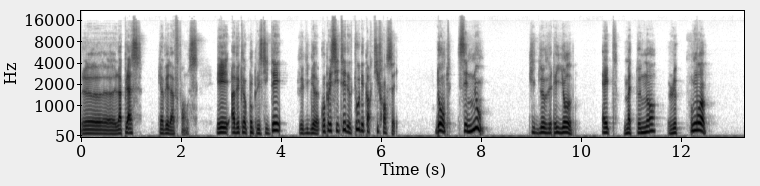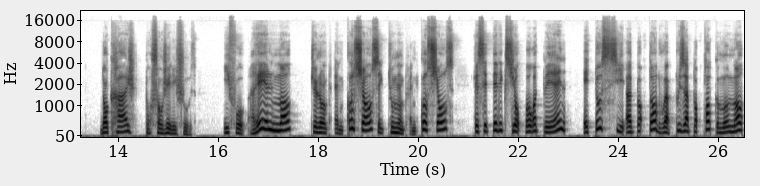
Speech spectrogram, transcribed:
euh, la place qu'avait la France. Et avec la complicité, je dis bien la complicité de tous les partis français. Donc, c'est nous qui devrions être maintenant le point d'ancrage pour changer les choses. Il faut réellement que l'on prenne conscience et que tout le monde prenne conscience que cette élection européenne est aussi importante, voire plus importante qu'au moment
